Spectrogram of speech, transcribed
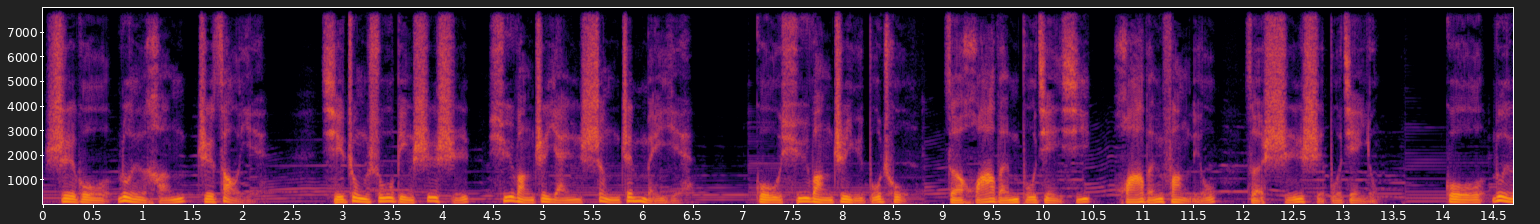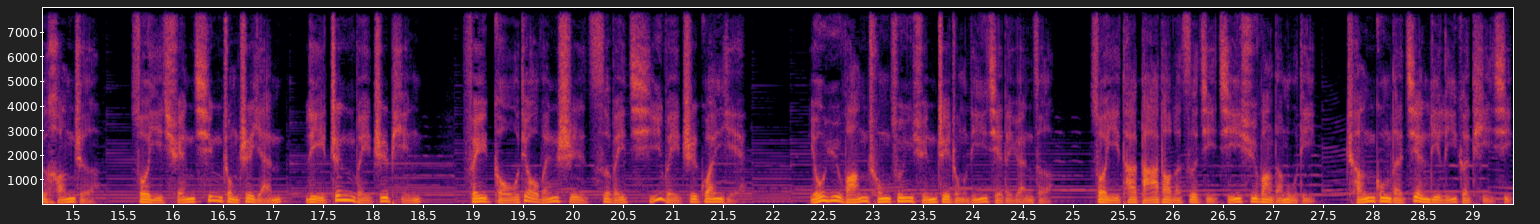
是故论衡之造也，其众书并失实，虚妄之言胜真美也。故虚妄之语不处，则华文不见息；华文放流，则实实不见用。”故论衡者，所以权轻重之言，立真伪之评，非狗调文士此为其为之官也。由于王充遵循这种理解的原则，所以他达到了自己急需望的目的，成功的建立了一个体系，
